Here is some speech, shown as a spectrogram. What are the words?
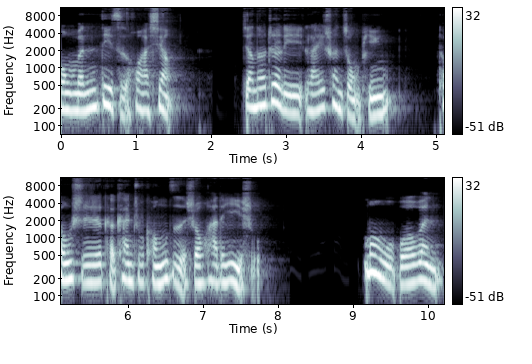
孔门弟子画像。讲到这里，来一串总评，同时可看出孔子说话的艺术。孟武伯问：“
